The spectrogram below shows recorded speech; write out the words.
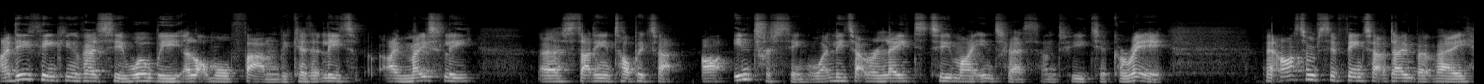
I do think university will be a lot more fun because at least I'm mostly uh, studying topics that are interesting or at least that relate to my interests and future career. There are some things that I don't but they,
